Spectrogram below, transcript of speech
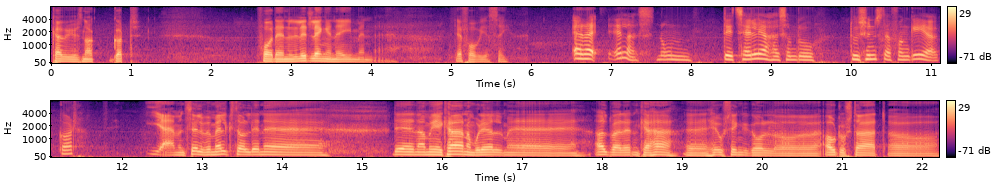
kan vi jo nok godt få den lidt længere ned, men øh, det får vi at se. Er der ellers nogle detaljer her, som du, du synes, der fungerer godt? Ja, men selve mælkestol, den er, det er en amerikanermodel med alt, hvad den kan have. Øh, hæv sinkegulv og autostart, og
